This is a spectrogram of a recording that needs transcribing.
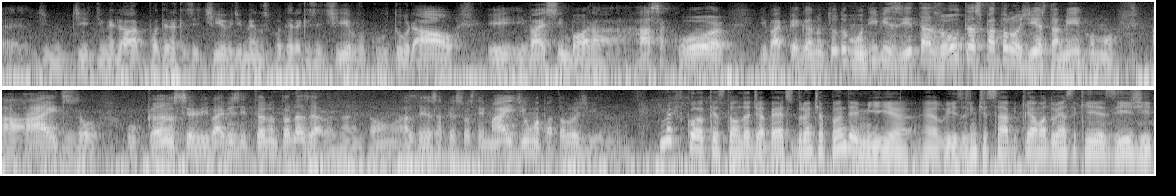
é de, de, de, melhor poder aquisitivo, de menos poder aquisitivo, cultural, e, e vai-se embora raça, cor, e vai pegando todo mundo. E visita as outras patologias também, como a AIDS, o, o câncer, e vai visitando todas elas. Né? Então, às vezes, as pessoas têm mais de uma patologia. Né? Como é que ficou a questão da diabetes durante a pandemia, é, Luiz? A gente sabe que é uma doença que exige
